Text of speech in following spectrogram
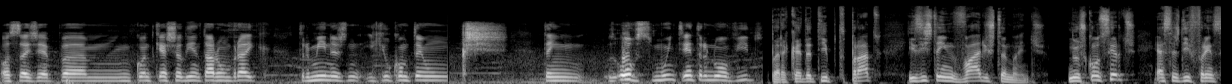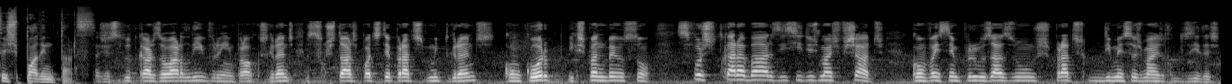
ou seja, é para hum, quando queres salientar um break, terminas e aquilo como tem um tem ouve-se muito, entra no ouvido. Para cada tipo de prato existem vários tamanhos. Nos concertos, essas diferenças podem notar-se. Se tu tocares ao ar livre, em palcos grandes, se gostares, podes ter pratos muito grandes, com corpo e que expande bem o som. Se fores tocar a bares e sítios mais fechados, convém sempre usar uns pratos de dimensões mais reduzidas.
